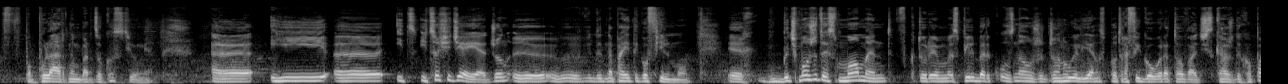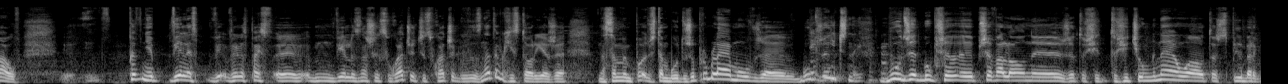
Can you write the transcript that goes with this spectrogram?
w popularnym bardzo kostiumie. E, I, e, i, I co się dzieje John, e, na planie tego filmu? Być może to jest moment, w którym Spielberg uznał, że John Williams potrafi go uratować z każdych opałów. Pewnie wiele, wiele z Państwa, wielu z naszych słuchaczy czy słuchaczek zna tę historię, że na samym, że tam było dużo problemów, że budżet, budżet był prze, przewalony, że to się, to się ciągnęło. To Spielberg,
